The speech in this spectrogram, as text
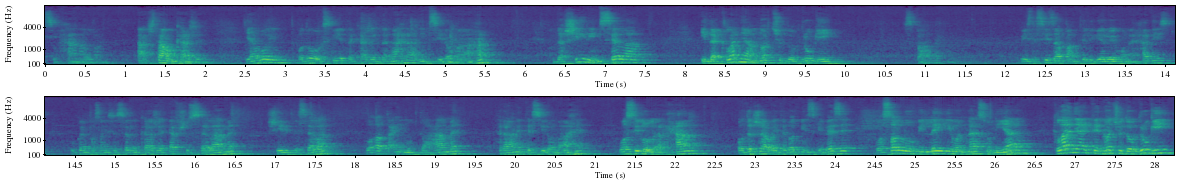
Subhanallah. A šta on kaže? Ja volim od ovog svijeta, kaže, da nahranim siromaha, da širim sela i da klanjam noću dok drugi spavaju. Vi ste svi zapamtili, vjerujemo, onaj hadis u kojem poslanik se srednog kaže Efšu selame, širite selam, o ata'imu ta'ame, hranite siromahe, osilul arham, održavajte rodbinske veze, osallu bi lejli van nasu nijam, klanjajte noću dok drugi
